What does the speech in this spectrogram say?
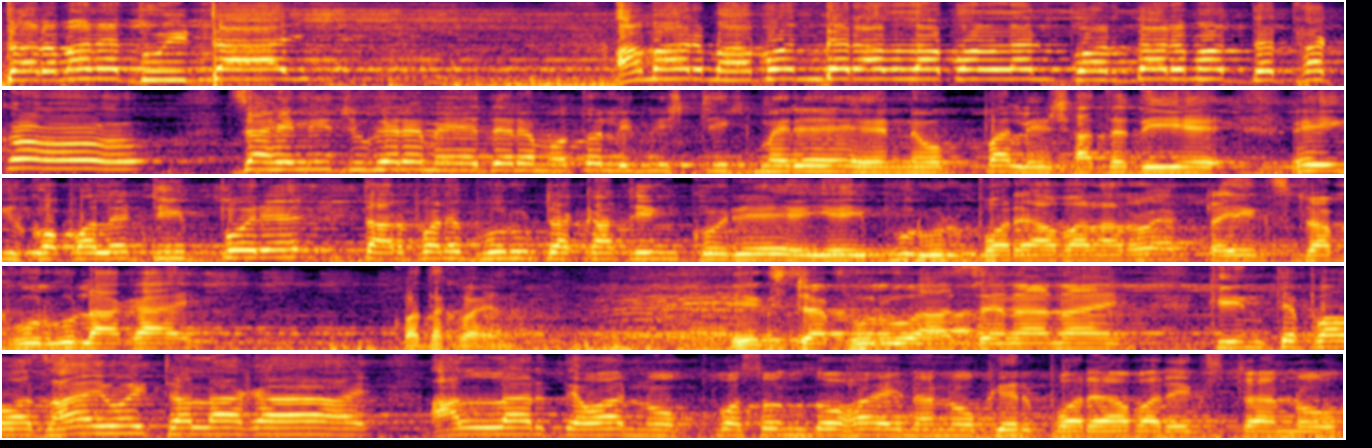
তার মানে দুইটাই। আমার মা বোনদের আল্লাহ বললেন, পর্দার মধ্যে থাকো। জাহিলি যুগের মেয়েদের মতো লিপস্টিক মেরে নোপালি সাথে দিয়ে এই কপালে টিপ পরে তারপরে ভুরুটা কাটিং করে এই ভুরুর পরে আবার আরও একটা এক্সট্রা ভুরু লাগায়। কথা কয় না? এক্সট্রা ভুরু আছে না নাই? কিনতে পাওয়া যায় ওইটা লাগায়। আল্লাহর দেওয়া নখ পছন্দ হয় না, নখের পরে আবার এক্সট্রা নখ।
